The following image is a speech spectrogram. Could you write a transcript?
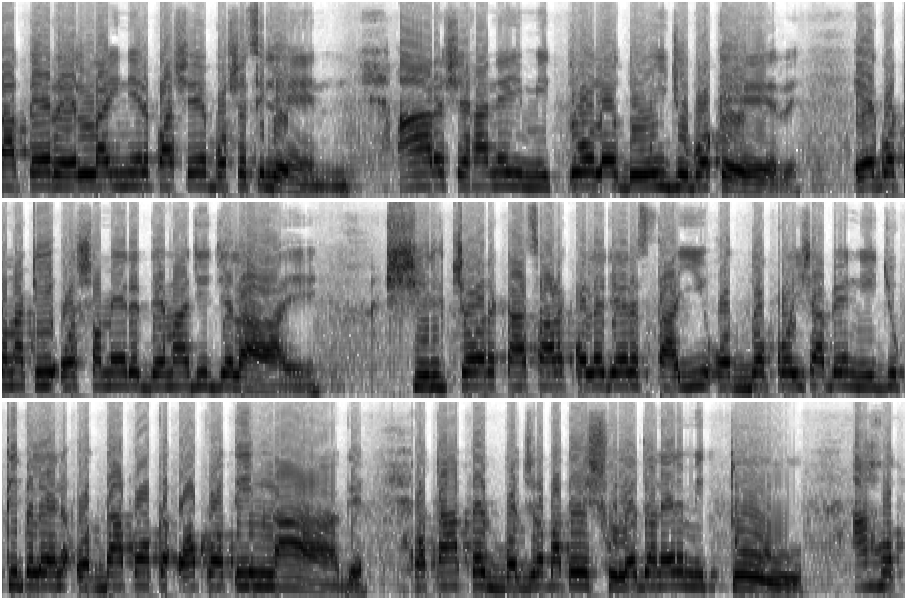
রাতে রেল লাইনের পাশে বসেছিলেন। আর সেখানেই মৃত্যু হলো দুই যুবকের। এ ঘটনাটি অসমের ধেমাজি জেলায়। শিলচর কাছাড় কলেজের স্থায়ী অধ্যক্ষ হিসাবে নিযুক্তি পেলেন অধ্যাপক অপ্রতিম নাগ। হঠাৎ বজ্রপাতে ষোলো জনের মৃত্যু। আহত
